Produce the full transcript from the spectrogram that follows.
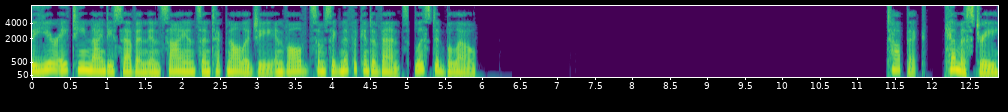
The year 1897 in science and technology involved some significant events, listed below. Chemistry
